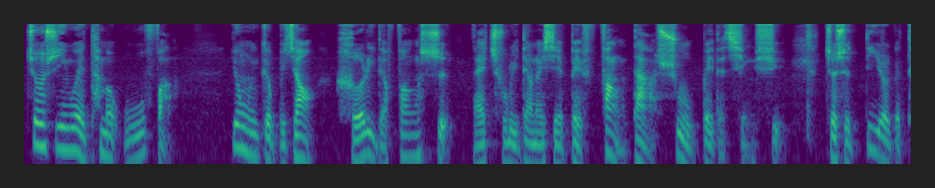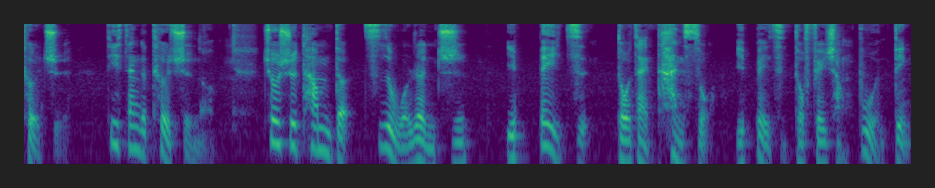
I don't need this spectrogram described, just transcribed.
就是因为他们无法用一个比较合理的方式。来处理掉那些被放大数倍的情绪，这是第二个特质。第三个特质呢，就是他们的自我认知一辈子都在探索，一辈子都非常不稳定。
